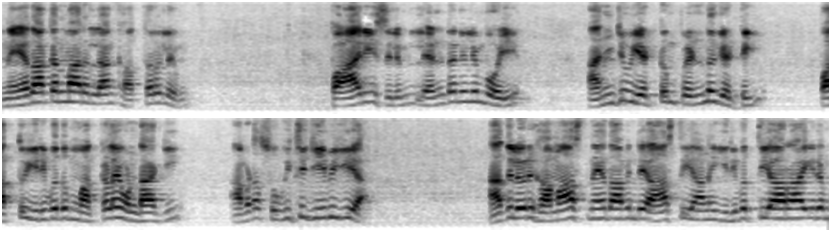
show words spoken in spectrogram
നേതാക്കന്മാരെല്ലാം ഖത്തറിലും പാരീസിലും ലണ്ടനിലും പോയി അഞ്ചും എട്ടും പെണ്ണ് കെട്ടി പത്തും ഇരുപതും മക്കളെ ഉണ്ടാക്കി അവിടെ സുഖിച്ച് ജീവിക്കുക. അതിലൊരു ഹമാസ് നേതാവിന്റെ ആസ്തിയാണ് ഇരുപത്തിയാറായിരം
